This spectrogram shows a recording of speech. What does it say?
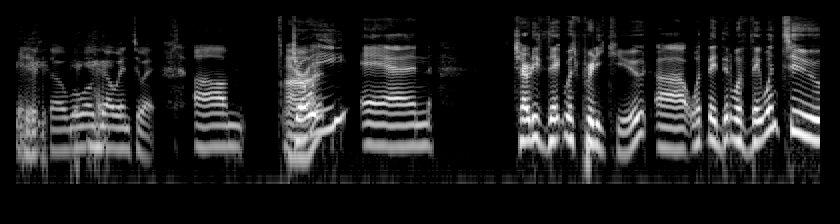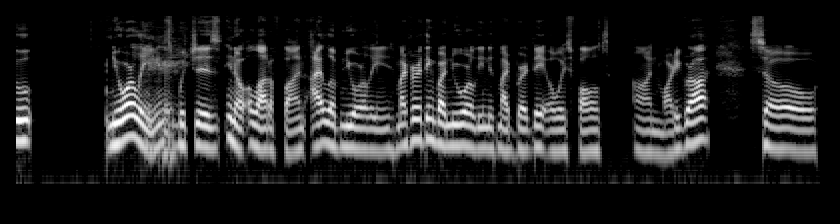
So we'll, we'll go into it. Um, All right. Joey and Charity's date was pretty cute. Uh, what they did was they went to New Orleans, which is you know a lot of fun. I love New Orleans. My favorite thing about New Orleans is my birthday always falls on Mardi Gras, so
